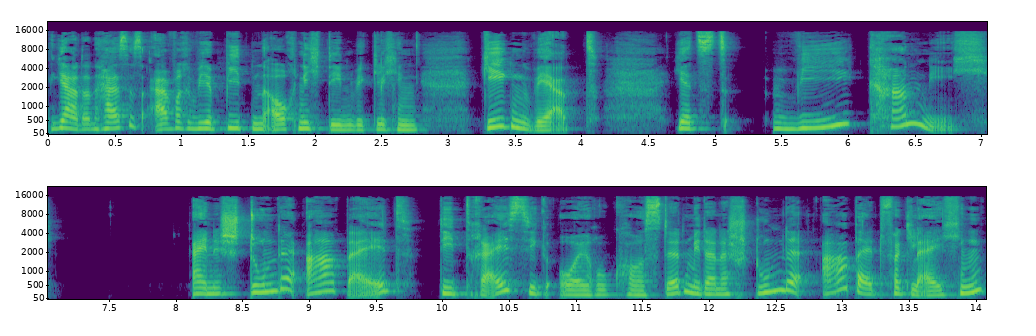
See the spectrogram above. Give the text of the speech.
ja, dann heißt es einfach, wir bieten auch nicht den wirklichen Gegenwert. Jetzt, wie kann ich eine Stunde Arbeit, die 30 Euro kostet, mit einer Stunde Arbeit vergleichen,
